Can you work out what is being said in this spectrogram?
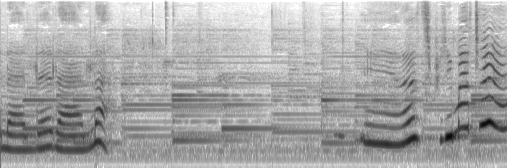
La la la la. And that's pretty much it.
